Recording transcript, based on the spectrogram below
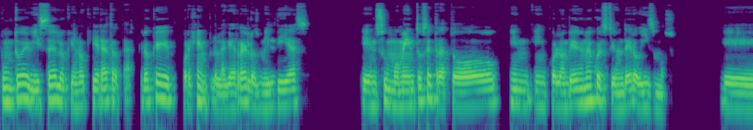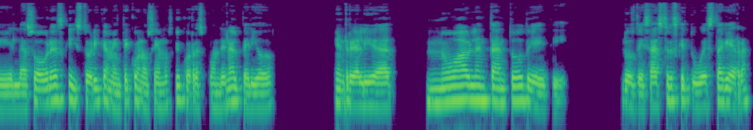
punto de vista de lo que uno quiera tratar. Creo que, por ejemplo, la guerra de los mil días en su momento se trató en, Colombia de una cuestión de heroísmos. Eh, las obras que históricamente conocemos que corresponden al periodo, en realidad no hablan tanto de, los desastres que tuvo esta guerra,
